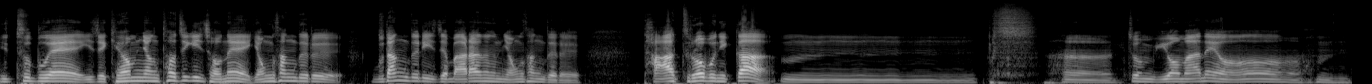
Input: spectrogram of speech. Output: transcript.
유튜브에 이제 계엄령 터지기 전에 영상들을 무당들이 이제 말하는 영상들을 다 들어보니까 음, 음, 좀 위험하네요. 음.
